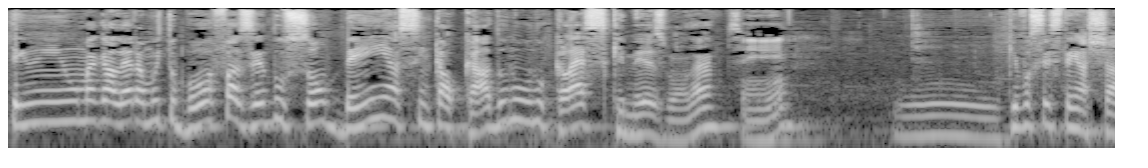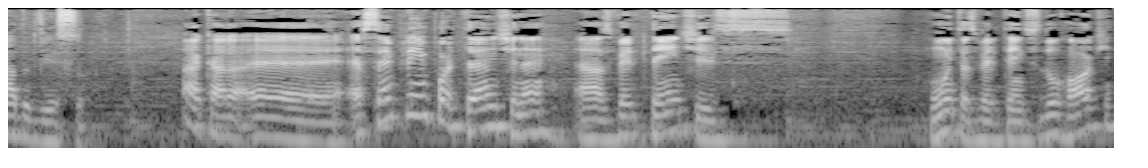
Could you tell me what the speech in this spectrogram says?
tem uma galera muito boa fazendo um som bem assim calcado no, no classic mesmo, né? Sim. O que vocês têm achado disso? Ah, cara, é, é sempre importante, né? As vertentes, muitas vertentes do rock,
